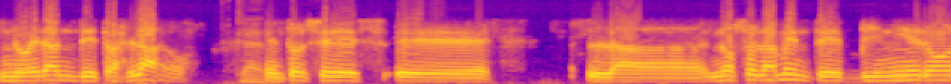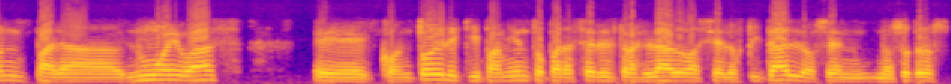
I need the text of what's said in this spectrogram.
no eran de traslado. Entonces, la, no solamente vinieron para nuevas eh, con todo el equipamiento para hacer el traslado hacia el hospital, o sea, nosotros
